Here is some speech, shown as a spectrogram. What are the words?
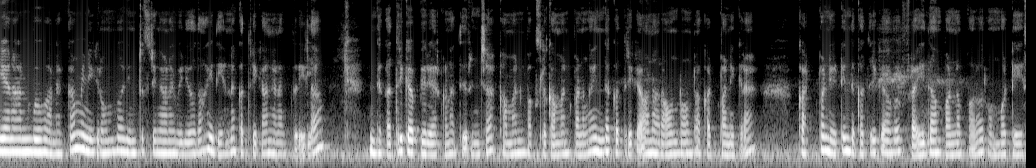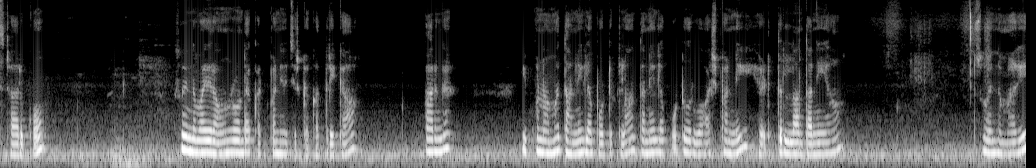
என் அன்பு வணக்கம். இன்றைக்கி ரொம்ப இன்ட்ரெஸ்டிங்கான வீடியோ தான். இது என்ன கத்திரிக்கான்னு எனக்கு தெரியல. இந்த கத்திரிக்காய் பேர் யாருக்குன்னா தெரிஞ்சால் கமெண்ட் பாக்ஸில் கமெண்ட் பண்ணுங்கள் இந்த கத்திரிக்காவை நான் ரவுண்ட் ரவுண்டாக கட் பண்ணிக்கிறேன். கட் பண்ணிவிட்டு இந்த கத்திரிக்காவை ஃப்ரை தான் பண்ண போகிறோம் ரொம்ப டேஸ்ட்டாக இருக்கும். ஸோ இந்த மாதிரி ரவுண்ட் ரவுண்டாக கட் பண்ணி வச்சுருக்க கத்திரிக்காய் பாருங்கள் இப்போ நம்ம தண்ணியில் போட்டுக்கலாம். தண்ணியில் போட்டு ஒரு வாஷ் பண்ணி எடுத்துடலாம் தனியாக ஸோ இந்த மாதிரி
